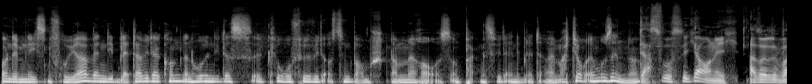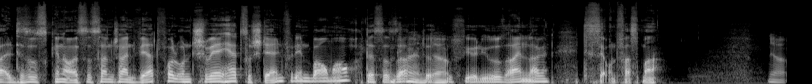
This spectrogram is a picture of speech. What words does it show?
Und im nächsten Frühjahr, wenn die Blätter wieder kommen, dann holen die das äh, Chlorophyll wieder aus dem Baumstamm heraus und packen es wieder in die Blätter rein. Macht ja auch irgendwo Sinn, ne? Das wusste ich auch nicht. Also, weil das ist, genau, es ist anscheinend wertvoll und schwer herzustellen für den Baum auch, dass er sagt, das ja. ist hier dieses Einlagern. Das ist ja unfassbar. Ja.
